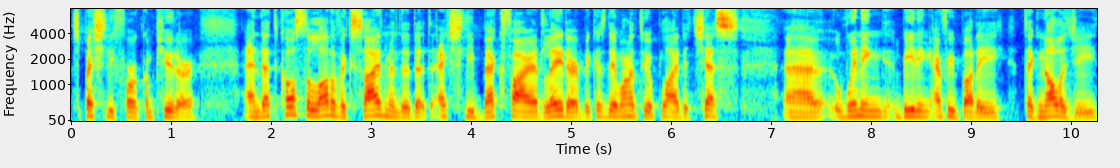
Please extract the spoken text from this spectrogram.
especially for a computer. And that caused a lot of excitement that, that actually backfired later because they wanted to apply the chess uh, winning, beating everybody technology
